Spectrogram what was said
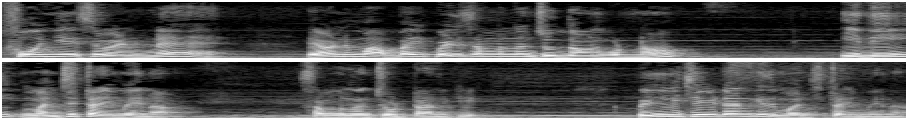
ఫోన్ చేసి వెంటనే ఏమండి మా అబ్బాయికి పెళ్ళి సంబంధం చూద్దాం అనుకుంటున్నాం. ఇది మంచి టైం అయినా సంబంధం చూడటానికి. పెళ్ళి చేయడానికి ఇది మంచి టైం అయినా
